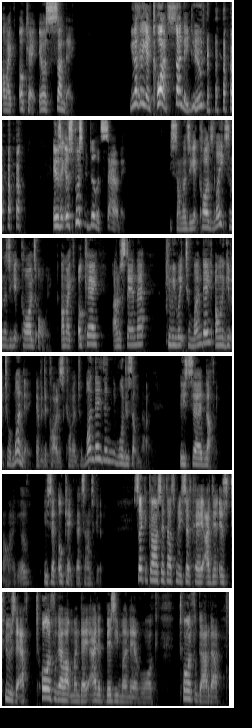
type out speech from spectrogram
I'm like, okay, it was Sunday. You're not gonna get card Sunday, dude. It was like it was supposed to be delivered Saturday. Sometimes you get cards late, sometimes you get cards early. I'm like, okay, I understand that. Can we wait till Monday? I want to give it till Monday. If the card doesn't come in till Monday, then we'll do something about it. He said nothing. I'm like, "Oh." He said, okay, that sounds good. Second conversation announcement, he says, hey, I didn't, it was Tuesday. I totally forgot about Monday. I had a busy Monday at work. Totally forgot about it.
